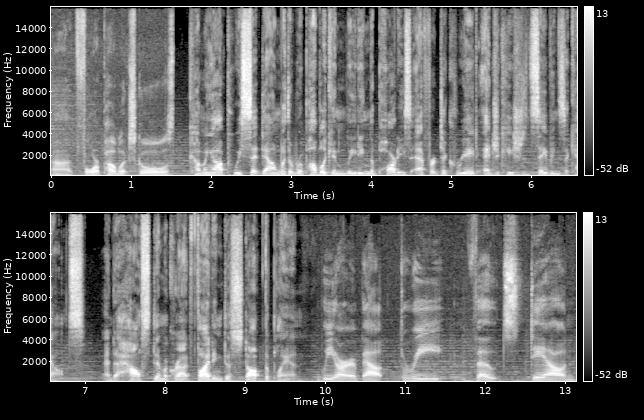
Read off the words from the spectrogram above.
uh, for public schools. Coming up, we sit down with a Republican leading the party's effort to create education savings accounts and a House Democrat fighting to stop the plan. We are about three votes down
